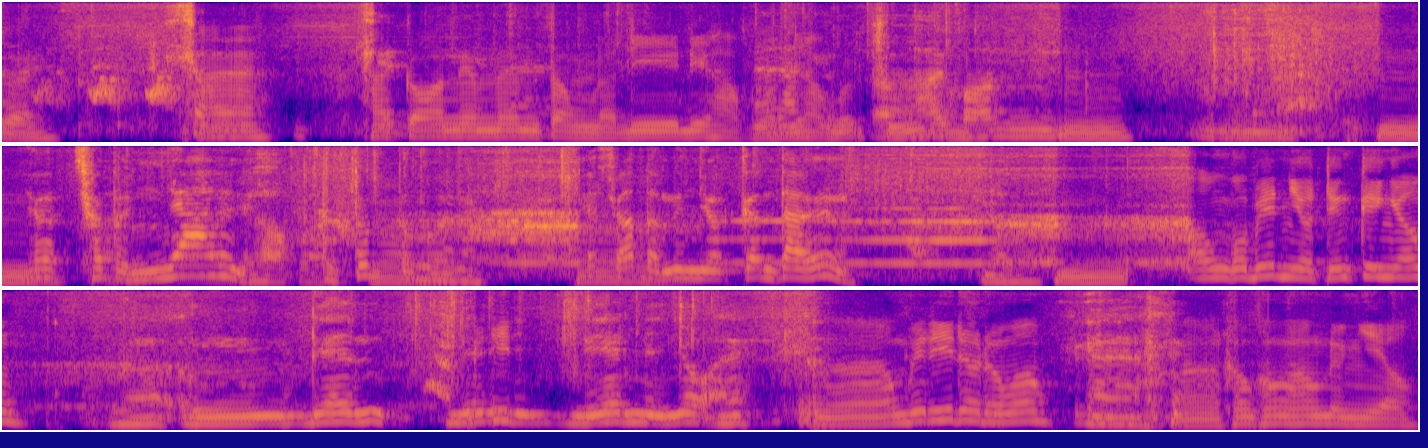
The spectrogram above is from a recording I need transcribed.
người. Hai, hai con em em Tùng là đi đi học rồi, đi học nội trú. Ờ, hai con. Ừ. Ừ. nhớ cho tụi nha đấy học tụi tốt tụi này. Cái cho tụi mình nhớ cân tới Ừ. Ông có biết nhiều tiếng kinh không? ừ, điên điên điên này nhọ ấy. À, ông biết ít đâu đúng không? à, À, không không không được nhiều.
